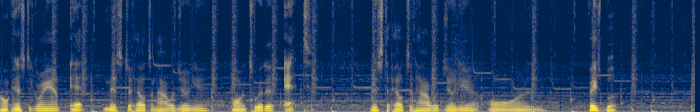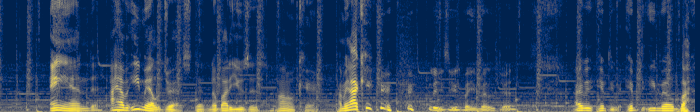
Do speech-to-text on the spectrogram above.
On Instagram, at Mr. Elton Howard Jr. On Twitter, at Mr. Elton Howard Jr. on Facebook. And I have an email address that nobody uses. I don't care. I mean, I care. Please use my email address. I have an empty, empty email box.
